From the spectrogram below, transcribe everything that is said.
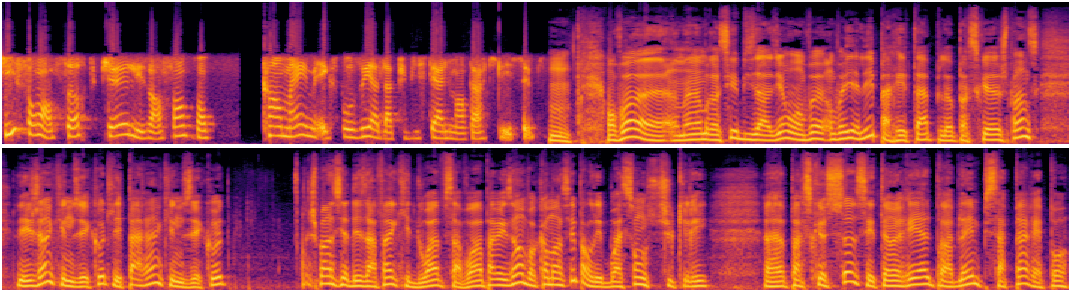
qui font en sorte que les enfants sont quand même exposés à de la publicité alimentaire qui les cible. Hmm. On va, euh, Madame Rossier Bisazion, on va, on va y aller par étapes là, parce que je pense les gens qui nous écoutent, les parents qui nous écoutent. Je pense qu'il y a des affaires qu'ils doivent savoir. Par exemple, on va commencer par les boissons sucrées, euh, parce que ça, c'est un réel problème, puis ça paraît pas.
